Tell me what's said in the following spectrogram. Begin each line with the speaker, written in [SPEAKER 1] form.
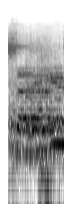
[SPEAKER 1] studying.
